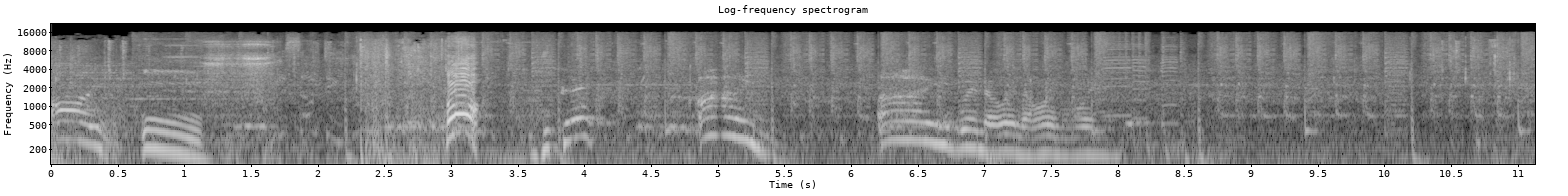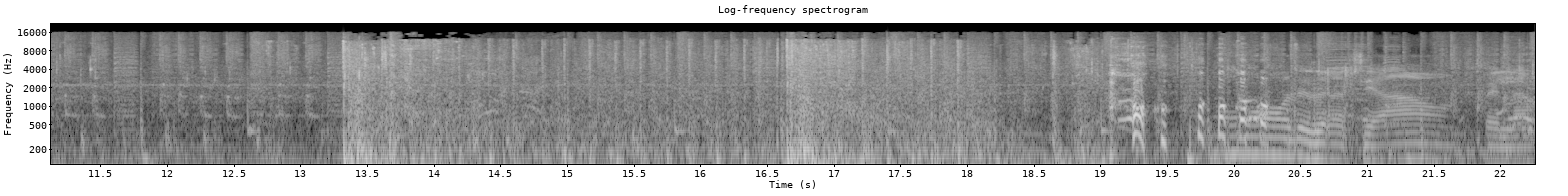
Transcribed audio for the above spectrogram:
¡Ay! Uf. ¡Oh! ¿Qué? ¡Ay! ¡Ay! Bueno, bueno, bueno, bueno. No, desgraciado, pelado.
